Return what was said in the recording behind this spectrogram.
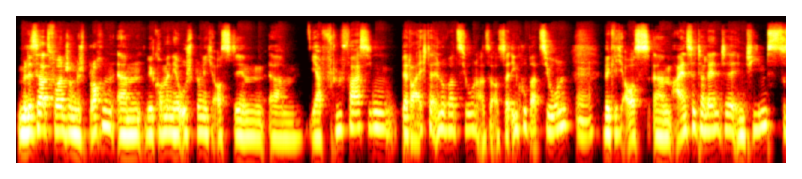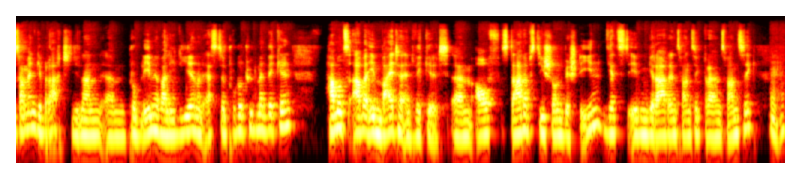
Melissa hat es vorhin schon gesprochen. Ähm, wir kommen ja ursprünglich aus dem ähm, ja, frühphasigen Bereich der Innovation, also aus der Inkubation, mhm. wirklich aus ähm, Einzeltalente in Teams zusammengebracht, die dann ähm, Probleme validieren und erste Prototypen entwickeln, haben uns aber eben weiterentwickelt ähm, auf Startups, die schon bestehen, jetzt eben gerade in 2023. Mhm.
